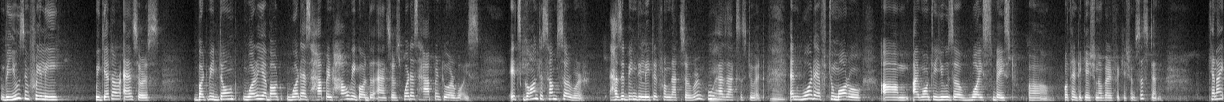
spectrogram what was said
we use them freely, we get our answers, but we don't worry about what has happened, how we got the answers, what has happened to our voice. It's gone to some server. Has it been deleted from that server? Who has access to it? And what if tomorrow um, I want to use a voice based uh, authentication or verification system? Can I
